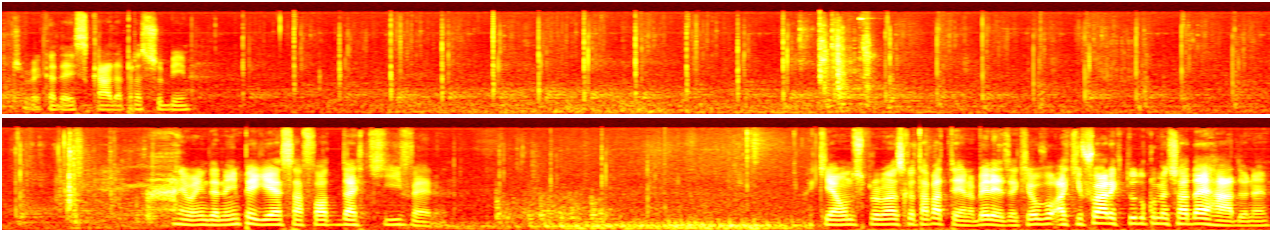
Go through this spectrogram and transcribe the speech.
Deixa eu ver cadê a escada pra subir. Ah, eu ainda nem peguei essa foto daqui, velho. Aqui é um dos problemas que eu tava tendo. Beleza, aqui, eu vou, aqui foi a hora que tudo começou a dar errado, né?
